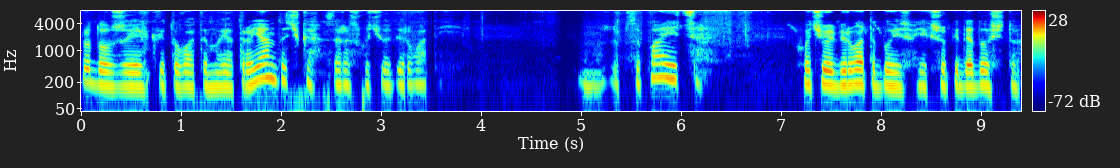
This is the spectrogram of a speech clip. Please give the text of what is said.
Продовжує квітувати моя трояндочка. Зараз хочу обірвати її. Вона вже обсипається. Хочу обірвати, бо якщо піде дощ, то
